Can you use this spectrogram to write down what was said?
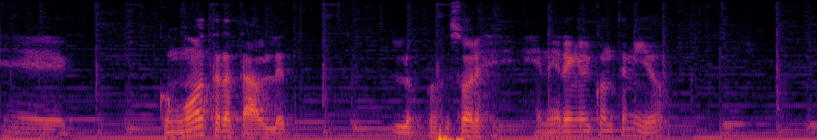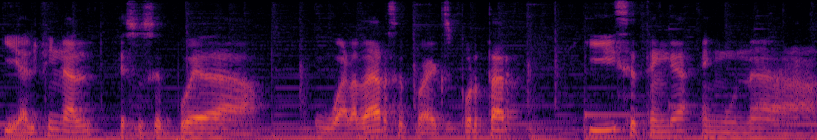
eh, con otra tablet los profesores generen el contenido y al final eso se pueda guardar, se pueda exportar y se tenga en una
